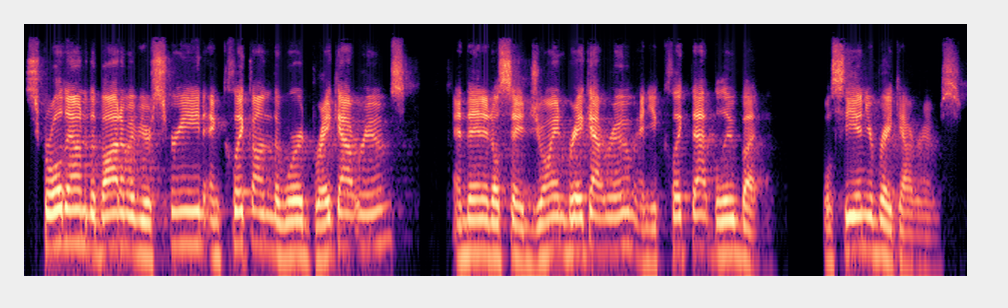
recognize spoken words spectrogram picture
Scroll down to the bottom of your screen and click on the word breakout rooms. And then it'll say join breakout room, and you click that blue button. We'll see you in your breakout rooms.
